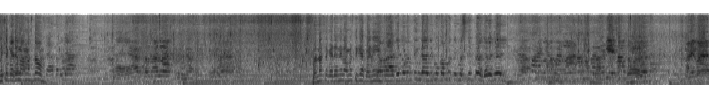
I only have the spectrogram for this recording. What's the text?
Ini sepeda lamas dom. Sehat. Benar sepeda ini lamas tiga apa ini? Yang rajin tuh tinggal di muka di masjid tuh, jadi. Yes, sama Mari, Man.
